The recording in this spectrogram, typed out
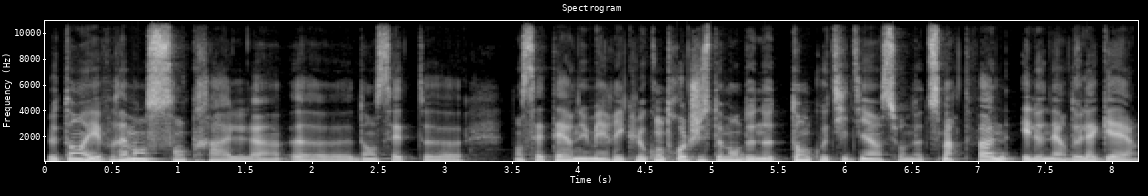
Le temps est vraiment central euh, dans, cette, dans cette ère numérique. Le contrôle justement de notre temps quotidien sur notre smartphone est le nerf de la guerre.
